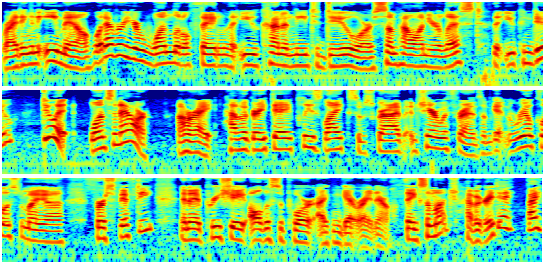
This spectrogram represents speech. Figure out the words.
writing an email, whatever your one little thing that you kind of need to do or somehow on your list that you can do, do it once an hour. All right. Have a great day. Please like, subscribe, and share with friends. I'm getting real close to my uh, first 50, and I appreciate all the support I can get right now. Thanks so much. Have a great day. Bye.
